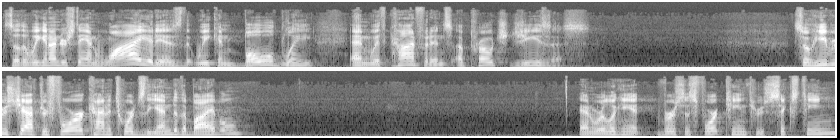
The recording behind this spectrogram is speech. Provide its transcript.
so that we can understand why it is that we can boldly and with confidence approach Jesus. So, Hebrews chapter 4, kind of towards the end of the Bible. And we're looking at verses 14 through 16.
